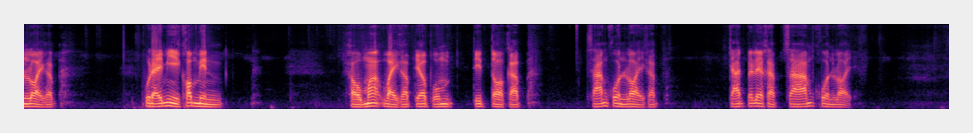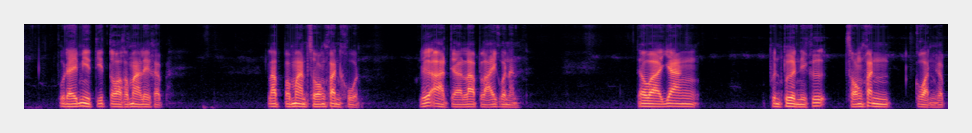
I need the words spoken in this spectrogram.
นลอยครับ ผู้ใดมีคอมเมนต์เขามาไวครับ เดี๋ยวผมติดต่อกับ สามคนลอยครับ จัดไปเลยครับสามคนลอย ผู้ใดมีติดต่อเข้ามาเลยครับ รับประมาณสองพันคน หรืออาจจะรับหลายกว่านั้น แต่ว่าอย่างเพื่อนๆนี่คือสองพันก่อนครับ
